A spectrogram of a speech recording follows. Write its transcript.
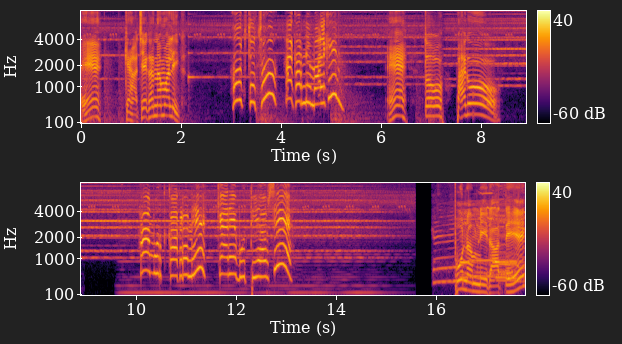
હે? ક્યાં છે ઘરના માલિક? હું જ તો છું આ ઘરની માલકીન. હે? તો ભાગો. આ મૂર્ખ કાગડાને ક્યારે બુદ્ધિ આવશે? પૂનમની રાતે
